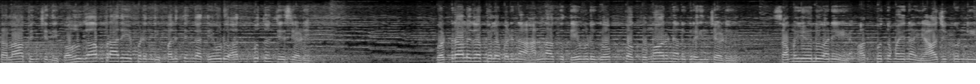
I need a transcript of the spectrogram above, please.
ప్రలాపించింది. బహుగా ప్రాధేయపడింది. ఫలితంగా దేవుడు అద్భుతం చేశాడు. గొడ్రాలుగా పిలువబడిన హన్నాకు దేవుడు గొప్ప కుమారుని అనుగ్రహించాడు. సమయలు అనే అద్భుతమైన యాజకుణ్ణి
